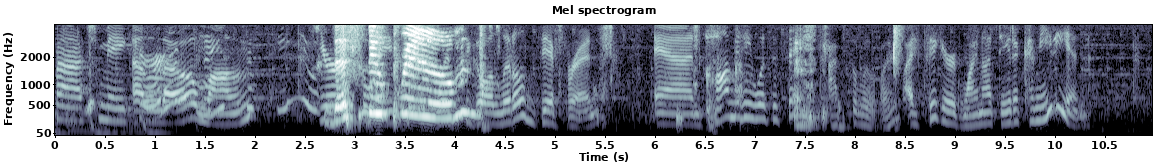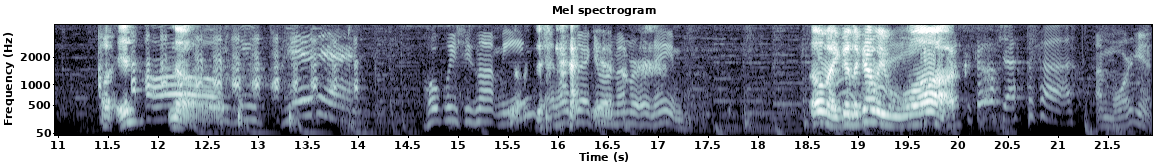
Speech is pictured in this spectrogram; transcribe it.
Matchmaker. Hello, nice Mom. to see you. Your The Snoop choice was Room. to go a little different, and comedy was a thing. Absolutely. I figured, why not date a comedian? Oh, is no. Oh, you didn't. Hopefully she's not mean, No, and hopefully I can yeah. remember her name. Oh my god, look how he walks. Jessica? Jessica, I'm Morgan.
